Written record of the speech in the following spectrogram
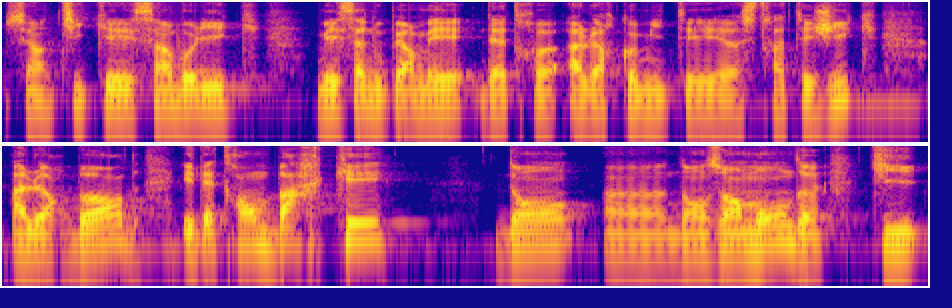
c'est un ticket symbolique, mais ça nous permet d'être à leur comité stratégique, à leur board, et d'être embarqués dans, euh, dans un monde qui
